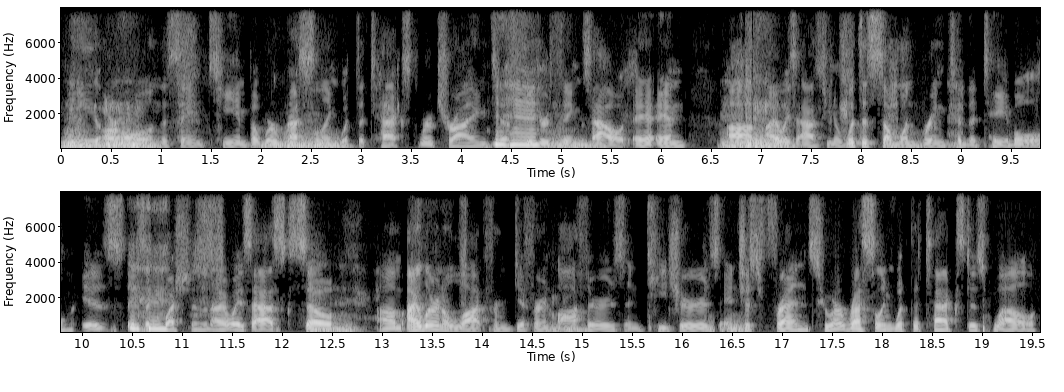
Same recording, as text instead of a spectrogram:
we are all on the same team but we're wrestling with the text. We're trying to mm-hmm. figure things out. And, and um, I always ask, you know, what does someone bring to the table? Is is mm-hmm. a question that I always ask. So um, I learn a lot from different authors and teachers and just friends who are wrestling with the text as well.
